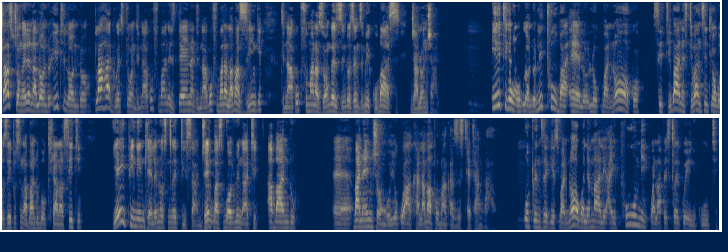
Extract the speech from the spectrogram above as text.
Xa sijongene naloo nto ithi loo nto kulaa hardware store ndinako ufumana izitena ndinako ufumana la mazinki ndinako ukufumana zonke ezi zinto zenza imigubasi njalo njalo. Ithi ke ngoku loo nto lithuba elo lokuba noko sidibane sidibanise iintloko zethu singabantu bokuhlala sithi yeyiphi na indlela enosincedisa njengoba sibona ingathi abantu eh banenjongo yokwakha la mapomakazi sithetha ngawo? Uqinisekisa uba noko le mali ayiphumi kwalapha esixekweni kuthi.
